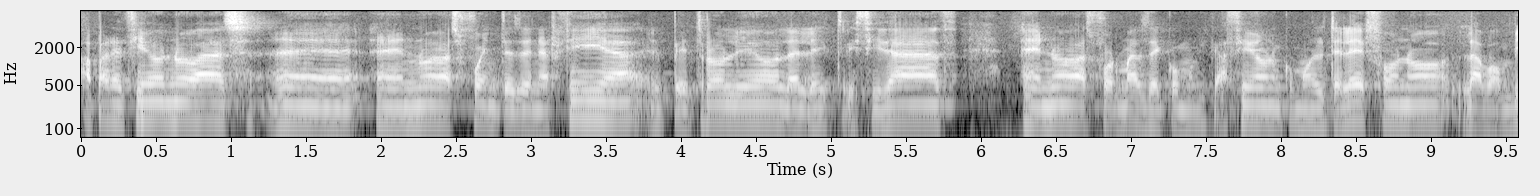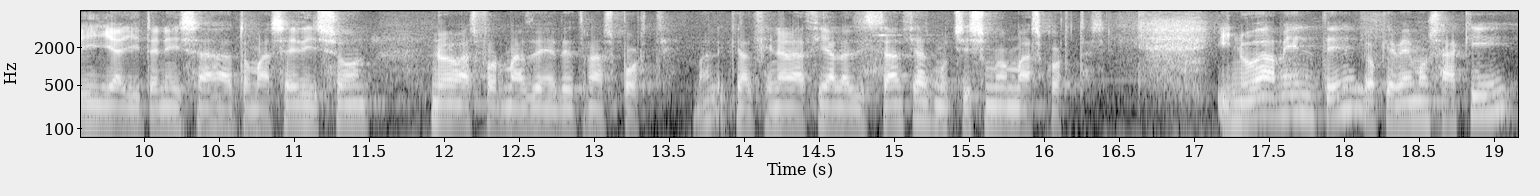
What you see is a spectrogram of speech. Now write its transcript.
Aparecieron nuevas, eh, eh, nuevas fuentes de energía, el petróleo, la electricidad, eh, nuevas formas de comunicación como el teléfono, la bombilla, allí tenéis a Thomas Edison, nuevas formas de, transporte, ¿vale? que al final hacía las distancias muchísimo más cortas. Y nuevamente lo que vemos aquí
